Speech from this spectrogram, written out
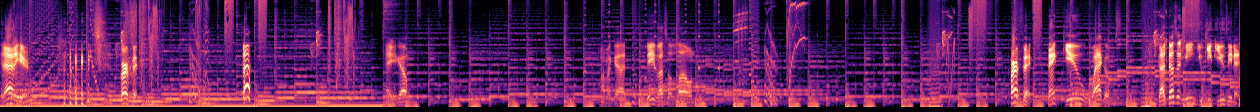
get out of here. Perfect. Ah! There you go. Oh my god. Leave us alone. Perfect. Thank you, Wagums. That doesn't mean you keep using it.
